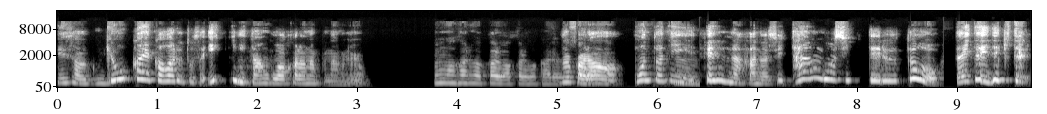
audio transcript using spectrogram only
でさ、業界変わるとさ、一気に単語わからなくなるのよ。うん、わかるわかるわかるわかる。だから、本当うにん変な話、単語知ってると、大体できたり、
